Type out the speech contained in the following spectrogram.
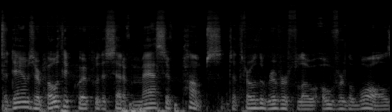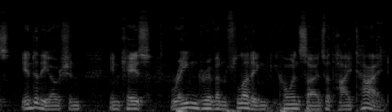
The dams are both equipped with a set of massive pumps to throw the river flow over the walls into the ocean in case rain driven flooding coincides with high tide.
